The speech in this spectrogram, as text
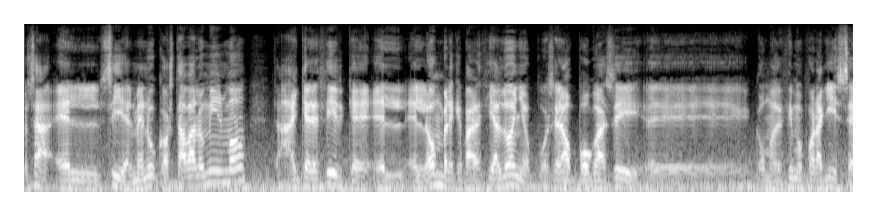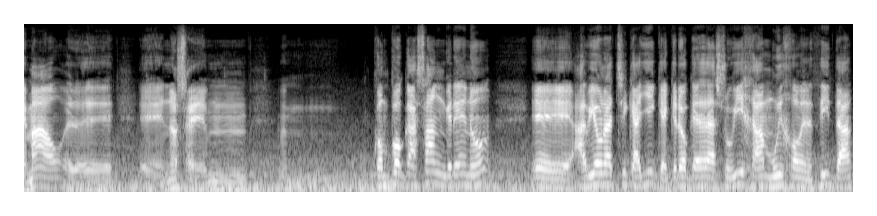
o sea, el, sí, el menú costaba lo mismo. Hay que decir que el, hombre que parecía el dueño, pues era un poco así, eh, como decimos por aquí, semao, eh, eh, no sé, mm, mm, con poca sangre, ¿no? eh, había una chica allí que creo que era su hija, muy jovencita,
